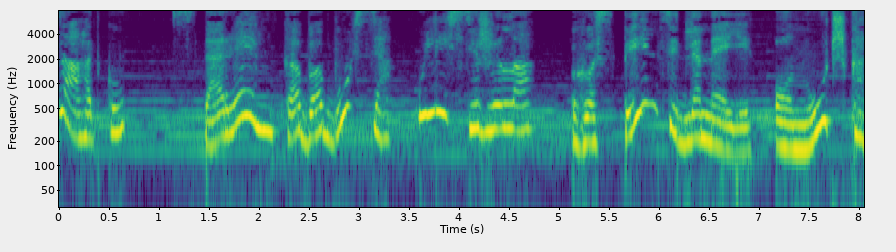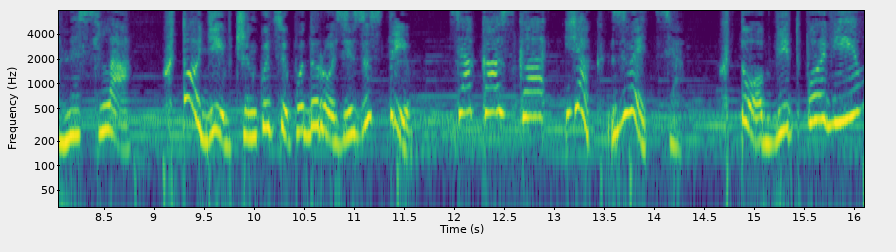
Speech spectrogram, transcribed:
загадку. Старенька бабуся у лісі жила, гостинці для неї онучка несла. Хто дівчинку цю по дорозі зустрів? Ця казка як зветься? Хто б відповів?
